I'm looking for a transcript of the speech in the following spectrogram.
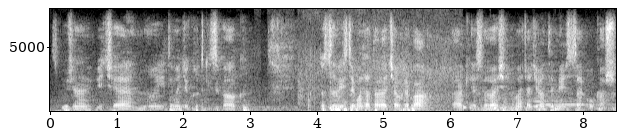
Spóźnione wybicie, no i to będzie krótki skok. Do 120 metra doleciał chyba. Tak, jest 20 metra, 9 miejsce, Łukasz.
